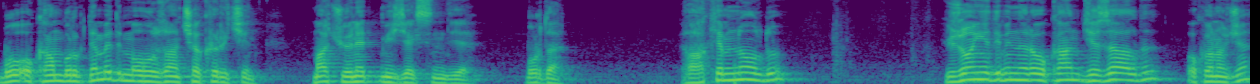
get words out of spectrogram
bu Okan Buruk demedi mi Oğuzhan Çakır için maç yönetmeyeceksin diye burada. Ya hakem ne oldu? 117 bin lira Okan ceza aldı Okan Hoca.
